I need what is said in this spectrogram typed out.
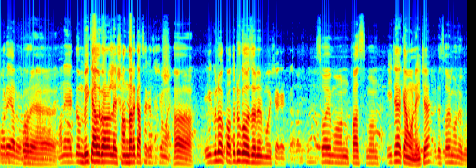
পরে আরও। পরে হ্যাঁ। মানে একদম বিকাল গড়ালে সন্ধ্যার কাছাকাছি সময়। হ্যাঁ। এইগুলো কতটুকু ওজনের মহিষ এক একটা? ছয় মন পাঁচ মন। এইটা কেমন এইটা? এটা ছয় মনে গো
